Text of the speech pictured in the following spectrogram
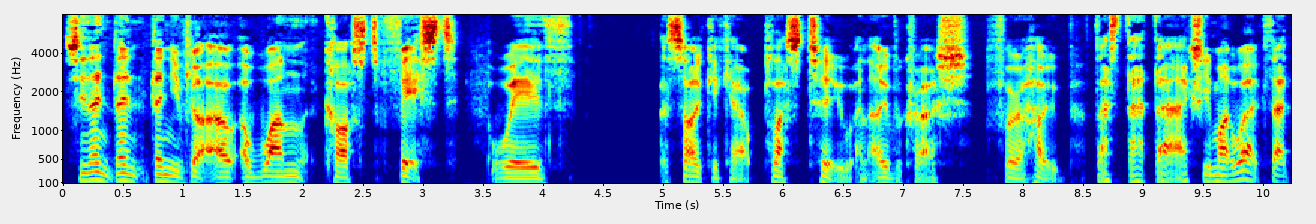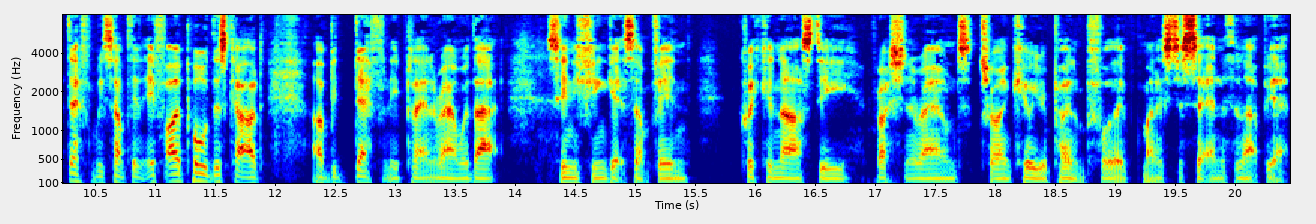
See, then, then, then you've got a, a one cost fist with a sidekick out plus two and overcrush for a hope. That's that. That actually might work. That definitely something. If I pulled this card, I'd be definitely playing around with that, seeing if you can get something quick and nasty, rushing around, try and kill your opponent before they've managed to set anything up yet.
